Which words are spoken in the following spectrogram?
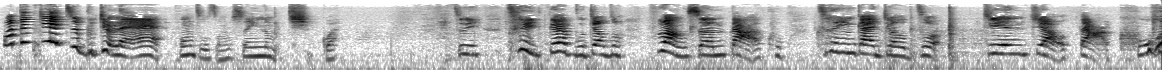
我的戒指不见了！公主怎么声音那么奇怪？这这应该不叫做放声大哭，这应该叫做尖叫大哭。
